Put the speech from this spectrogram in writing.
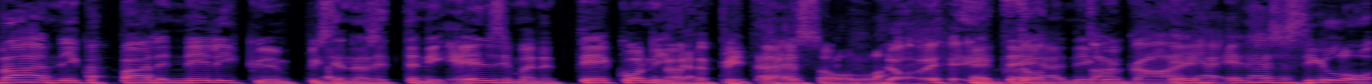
vähän niin kuin päälle nelikymppisenä sitten, niin ensimmäinen tekonivel pitäisi olla. No ei, Et eihän, niin kuin, eihän, ethän sä silloin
